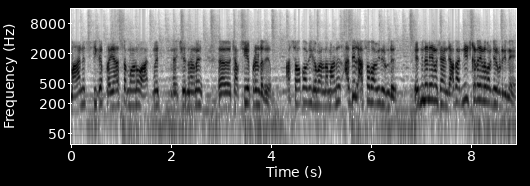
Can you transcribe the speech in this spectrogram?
മാനസിക പ്രയാസമാണോ ആത്മഹത്യ നയിച്ചതെന്നാണ് ചർച്ച ചെയ്യപ്പെടേണ്ടത്. അസ്വാഭാവിക മരണമാണ്. അതിൽ അസ്വാഭാവികതയുണ്ട്. എന്തിനാണ് ഞങ്ങൾ സ്റ്റാൻഡ് അത് അന്വേഷിക്കണം ഞങ്ങൾ പറഞ്ഞിരിക്കുന്നത്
